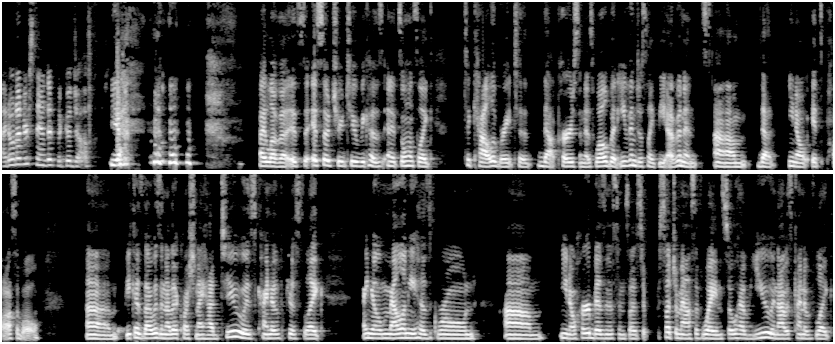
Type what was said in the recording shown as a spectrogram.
I don't understand it, but good job. Yeah. I love it. It's it's so true too because and it's almost like to calibrate to that person as well, but even just like the evidence um, that you know it's possible. Um, because that was another question I had too. Is kind of just like I know Melanie has grown, um, you know, her business in such a, such a massive way, and so have you. And I was kind of like,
